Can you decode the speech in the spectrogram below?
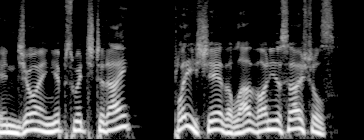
Enjoying Ipswich today? Please share the love on your socials.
